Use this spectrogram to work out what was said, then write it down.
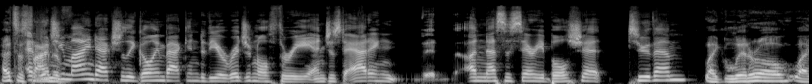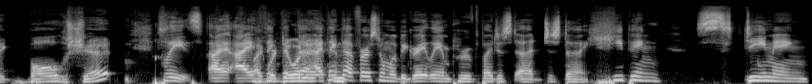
That's a And sign would of you mind actually going back into the original three and just adding uh, unnecessary bullshit to them? like literal like bullshit. Please, I, I Like think we're that doing I think in- that first one would be greatly improved by just uh, just a heaping, steaming,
